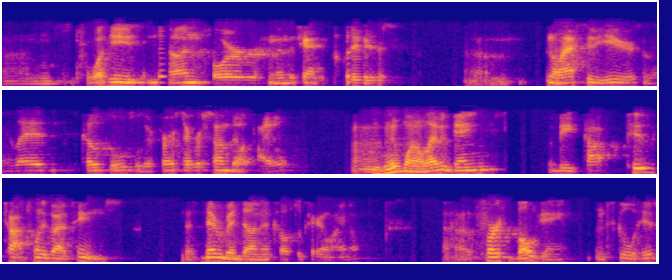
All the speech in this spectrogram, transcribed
Um, for what he's done for I mean, the Chanticleers um, in the last two years, I mean, he led Coastal to their first ever Sun Belt title. Um, mm-hmm. They won 11 games, would be top two top 25 teams. That's never been done in Coastal Carolina. Uh, first bowl game in school history.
